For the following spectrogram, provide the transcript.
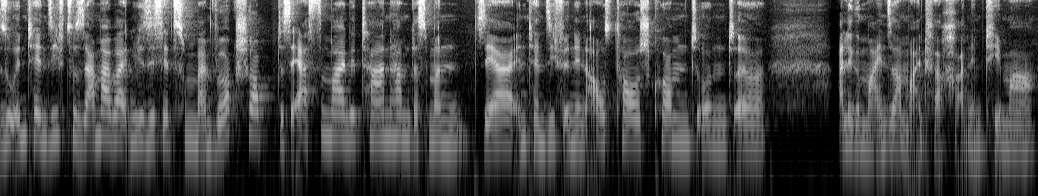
so intensiv zusammenarbeiten, wie sie es jetzt schon beim Workshop das erste Mal getan haben, dass man sehr intensiv in den Austausch kommt und äh, alle gemeinsam einfach an dem Thema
